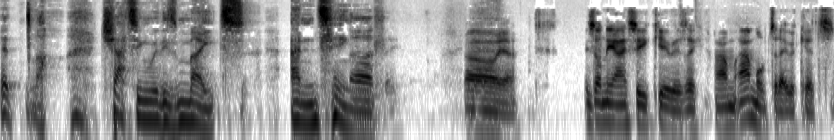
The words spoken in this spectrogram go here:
chatting with his mates and ting. Oh, I. Oh yeah, he's on the ICQ, is he? I'm I'm up to date with kids.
